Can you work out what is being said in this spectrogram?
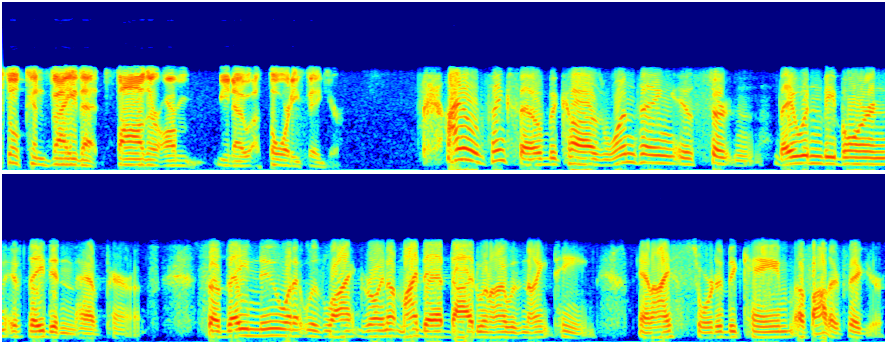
still convey that father or you know authority figure? I don't think so because one thing is certain: they wouldn't be born if they didn't have parents. So they knew what it was like growing up. My dad died when I was 19 and I sort of became a father figure.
